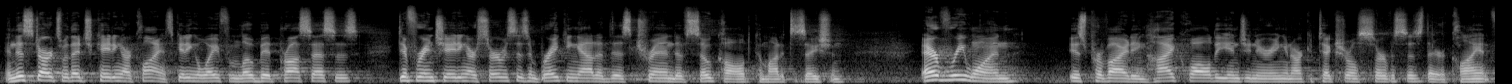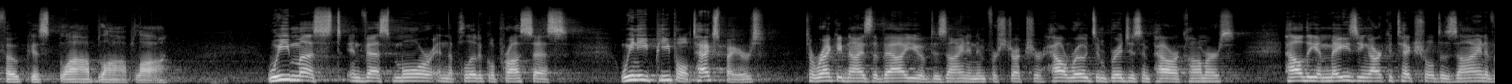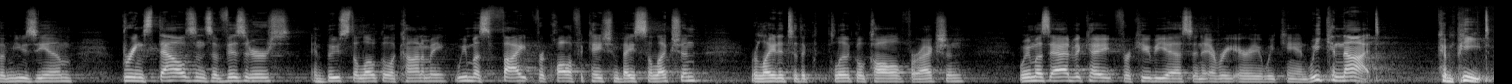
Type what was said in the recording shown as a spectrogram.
And this starts with educating our clients, getting away from low bid processes, differentiating our services, and breaking out of this trend of so called commoditization. Everyone is providing high quality engineering and architectural services that are client focused, blah, blah, blah. We must invest more in the political process. We need people, taxpayers, to recognize the value of design and infrastructure, how roads and bridges empower commerce, how the amazing architectural design of a museum brings thousands of visitors and boosts the local economy. We must fight for qualification based selection related to the political call for action. We must advocate for QBS in every area we can. We cannot compete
